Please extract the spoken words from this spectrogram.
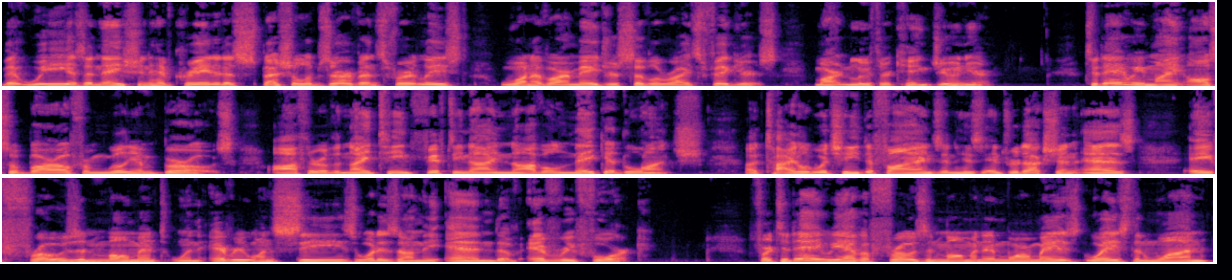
that we as a nation have created a special observance for at least one of our major civil rights figures, Martin Luther King Jr. Today, we might also borrow from William Burroughs, author of the 1959 novel Naked Lunch, a title which he defines in his introduction as a frozen moment when everyone sees what is on the end of every fork. For today, we have a frozen moment in more ways, ways, than one,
